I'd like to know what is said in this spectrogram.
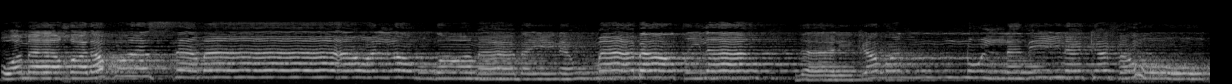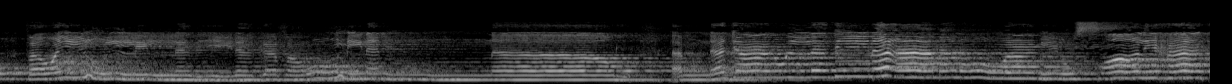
وَمَا خَلَقْنَا السَّمَاءَ وَالْأَرْضَ وَمَا بَيْنَهُمَا بَاطِلًا ۚ ذَٰلِكَ ظَنُّ الَّذِينَ كَفَرُوا ۚ فَوَيْلٌ لِّلَّذِينَ كَفَرُوا مِنَ النَّارِ أَمْ نَجْعَلُ الَّذِينَ آمَنُوا وَعَمِلُوا الصَّالِحَاتِ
